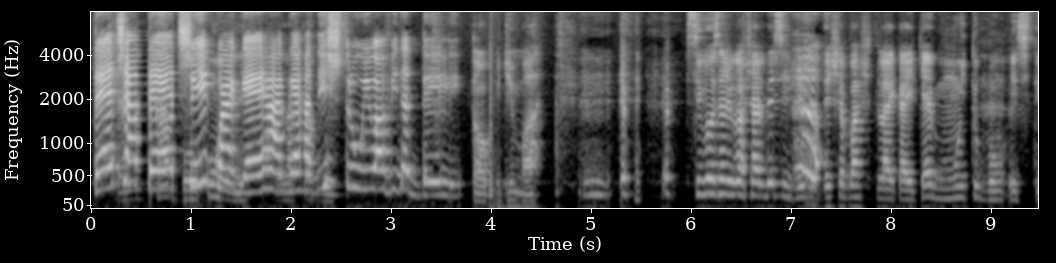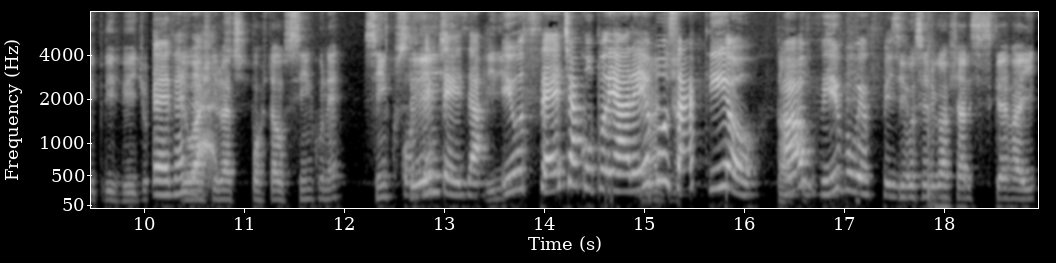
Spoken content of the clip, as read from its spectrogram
tete, a tete com com a guerra, a Ela guerra acabou. destruiu a vida dele. Top demais. Se vocês gostaram desse vídeo, deixa bastante like aí, que é muito bom esse tipo de vídeo. É verdade. Eu acho que ele vai postar os 5, né? 5, Com 6. certeza. e- E o 7 acompanharemos Já, já. aqui, ó. Tá ao bom. vivo, meu filho. Se vocês gostaram, se inscreve aí,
